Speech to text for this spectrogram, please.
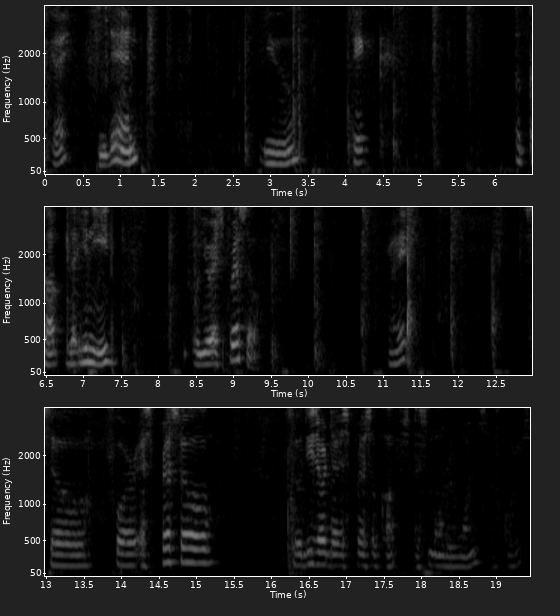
okay. And then you pick a cup that you need for your espresso. Right? So for espresso so these are the espresso cups the smaller ones of course.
